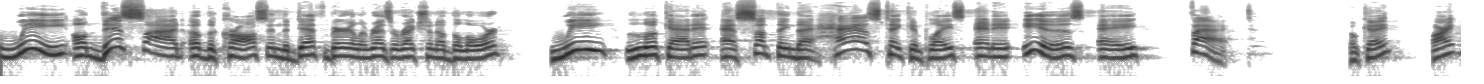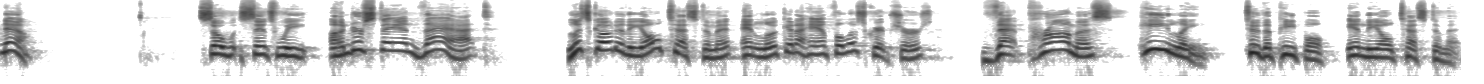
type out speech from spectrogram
we, on this side of the cross, in the death, burial, and resurrection of the Lord, we look at it as something that has taken place and it is a fact. Okay? All right, now, so since we understand that, let's go to the Old Testament and look at a handful of scriptures that promise healing to the people in the Old Testament.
